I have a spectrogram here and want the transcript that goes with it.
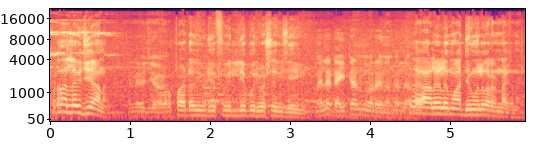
ഇവിടെ നല്ല വിജയമാണ്. ഉറപ്പായിട്ടും യു ഡി എഫ് വലിയ ഭൂരിപക്ഷം വിജയിക്കും. നല്ല ടൈറ്റ് ആണെന്ന് പറയുന്നുണ്ടല്ലോ. ആളുകൾ മാധ്യമങ്ങൾ പറഞ്ഞിട്ടുണ്ടാക്കുന്നത്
